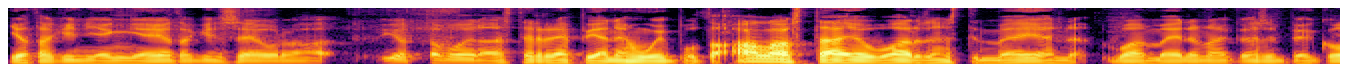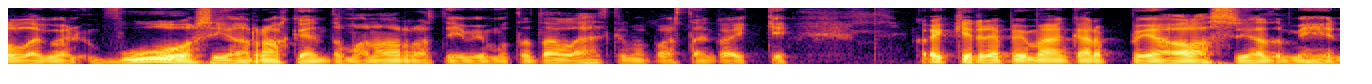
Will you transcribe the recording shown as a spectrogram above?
jotakin jengiä, jotakin seuraa jotta voidaan sitten repiä ne huipulta alas. Tämä ei ole varsinaisesti meidän, vaan meidän aikaisempien kollegojen vuosia rakentama narratiivi, mutta tällä hetkellä me päästään kaikki, kaikki repimään kärppiä alas sieltä, mihin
